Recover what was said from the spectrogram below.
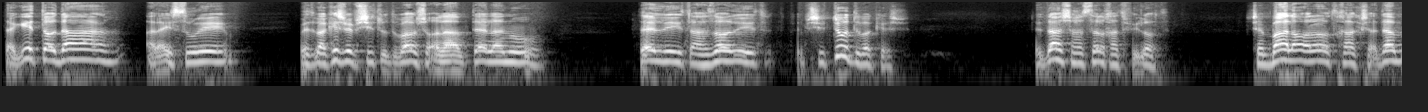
תגיד תודה על האיסורים, ותבקש בפשיטות דבר של עולם, תן לנו, תן לי, תעזור לי, בפשיטות תבקש. תדע שחסר לך תפילות. השם בא לעורר אותך, כשאדם,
